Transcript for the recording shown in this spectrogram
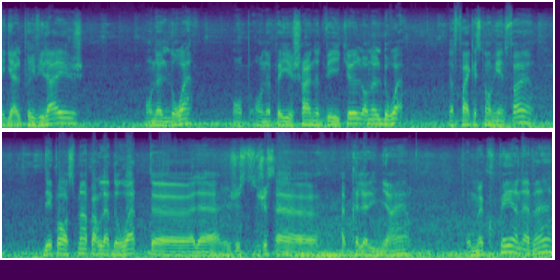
égale privilège. On a le droit. On, on a payé cher notre véhicule. On a le droit de faire qu'est-ce qu'on vient de faire dépassement par la droite, euh, juste, après la lumière, pour me couper en avant,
